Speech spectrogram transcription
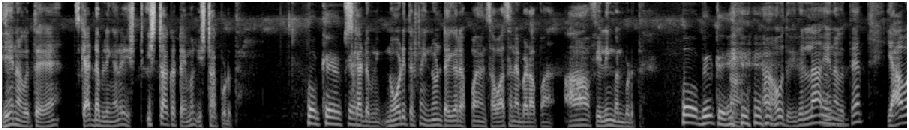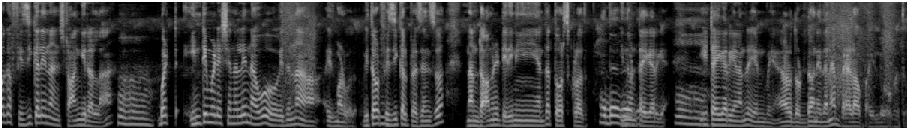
ಇದೇನಾಗುತ್ತೆ ಸ್ಕ್ಯಾಟ್ ಡಬ್ಲಿಂಗ್ ಅಂದ್ರೆ ಇಷ್ಟು ಇಷ್ಟು ಹಾಕೋ ಟೈಮಲ್ಲಿ ಇಷ್ಟು ಹಾಕ್ಬಿಡುತ್ತೆ ಓಕೆ ಓಕೆ ಸ್ಕ್ಯಾಟ್ ಡಬ್ಲಿಂಗ್ ನೋಡಿದ ತಕ್ಷಣ ಇನ್ನೊಂದು ಟೈಗರ್ ಅಪ್ಪ ಒಂದು ಸವಾಸನೆ ಬೇಡಪ್ಪ. ಆ ಫೀಲಿಂಗ್ ಬಂದ್ಬಿಡುತ್ತೆ. ಓ ಬ್ಯೂಟಿ ಹೌದು. ಇವೆಲ್ಲ ಏನಾಗುತ್ತೆ? ಯಾವಾಗ ಫಿಸಿಕಲಿ ನಾನು ಸ್ಟ್ರಾಂಗ್ ಇರಲ್ಲ ಬಟ್ ಇಂಟಿಮಿಡೇಷನ್ ಅಲ್ಲಿ ನಾವು ಇದನ್ನ ಇದು ಮಾಡ್ಬೋದು. ವಿತೌಟ್ ಫಿಸಿಕಲ್ ಪ್ರೆಸೆನ್ಸ್ ನಾನು ಡಾಮಿನೇಟ್ ಇದೀನಿ ಅಂತ ತೋರಿಸ್ಕೊಳ್ಳೋದು ಇನ್ನೊಂದು ಟೈಗರ್ಗೆ ಈ ಟೈಗರ್ಗೆ ಏನಂದ್ರೆ ಏನ್ ಯಾರೋ ಇದಾನೆ ಬೇಡಪ್ಪ ಇಲ್ಲಿ ಹೋಗೋದು.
